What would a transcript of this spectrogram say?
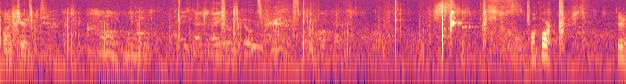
puncher. One four. Two.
